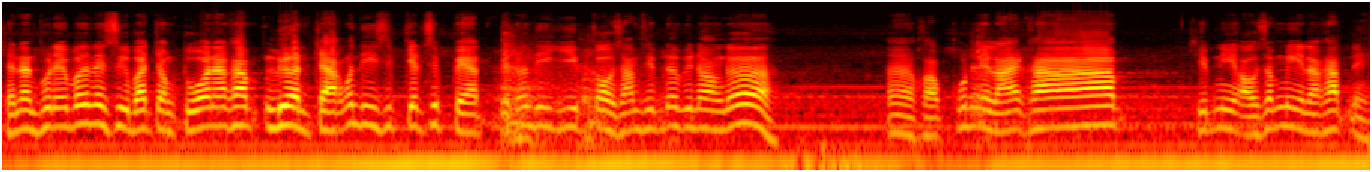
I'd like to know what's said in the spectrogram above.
ฉะนั้นผู้ใดบ่ได้ซื้อบัตรจองตั๋วนะครับ เลื่อนจากวันที่17 18 เป็นวันที่29 30 เด้อพี่น้องเด้ออ่าขอบคุณหลายๆครับ คลิปนี้เอาซ้ำนี่แล้วครับนี่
